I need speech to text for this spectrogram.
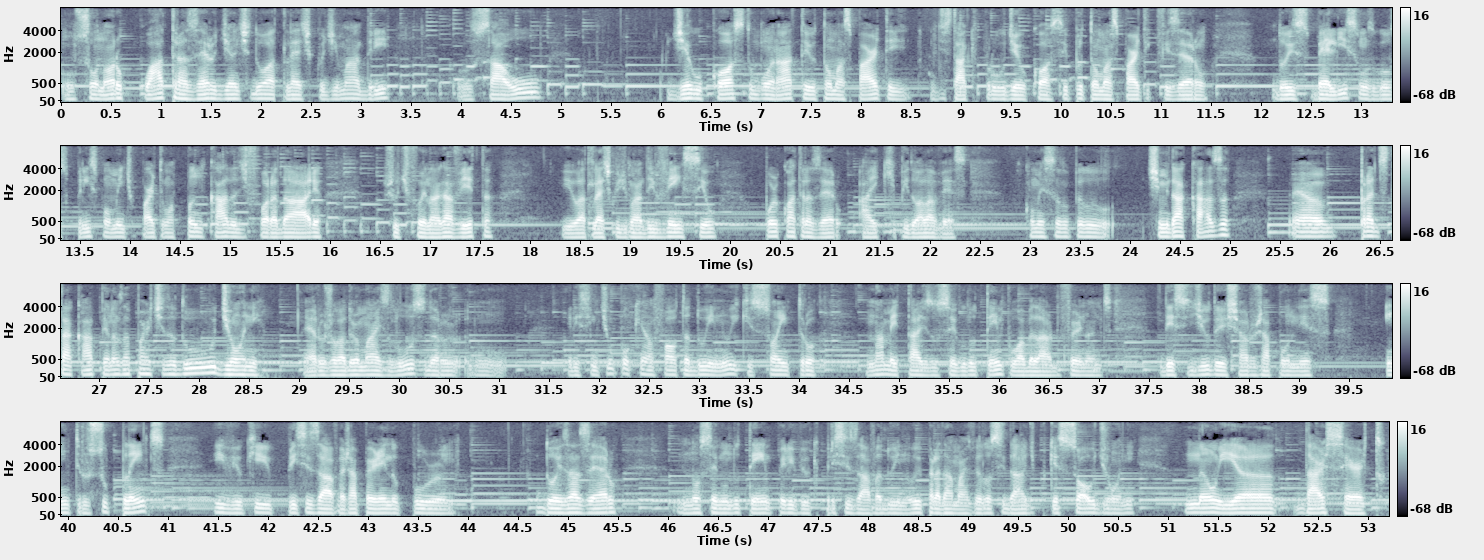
um sonoro 4 a 0 diante do Atlético de Madrid. O Saul Diego Costa, o Morata e o Thomas Partey. Destaque para o Diego Costa e para o Thomas Partey que fizeram dois belíssimos gols, principalmente o Partey uma pancada de fora da área. O chute foi na gaveta e o Atlético de Madrid venceu por 4 a 0 a equipe do Alavés. Começando pelo time da casa, é, para destacar apenas a partida do Johnny. Era o jogador mais lúcido, o, ele sentiu um pouquinho a falta do Inui que só entrou na metade do segundo tempo, o Abelardo Fernandes decidiu deixar o japonês entre os suplentes e viu que precisava, já perdendo por 2 a 0 no segundo tempo, ele viu que precisava do Inui para dar mais velocidade, porque só o Johnny não ia dar certo.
